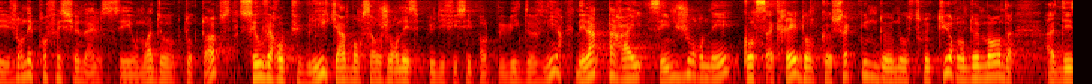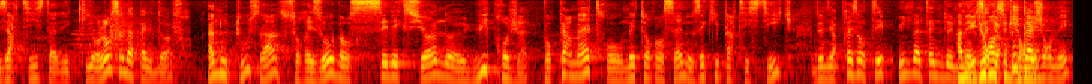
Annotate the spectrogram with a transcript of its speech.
des journées professionnelles. C'est au mois d'octobre. C'est ouvert au public. Hein. Bon, c'est en journée, c'est plus difficile pour le public de venir. Mais là, pareil, c'est une journée consacrée. Donc, euh, chacune de nos structures, on demande à des artistes avec qui on lance un appel d'offres à nous tous, là, ce réseau, ben, on sélectionne euh, huit projets pour permettre aux metteurs en scène, aux équipes artistiques, de venir présenter une vingtaine de ah, minutes, durant cette toute journée. la journée,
